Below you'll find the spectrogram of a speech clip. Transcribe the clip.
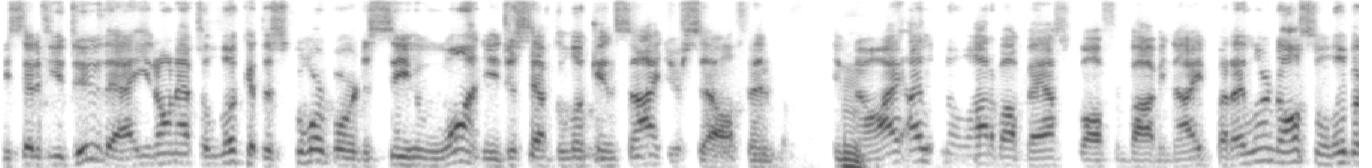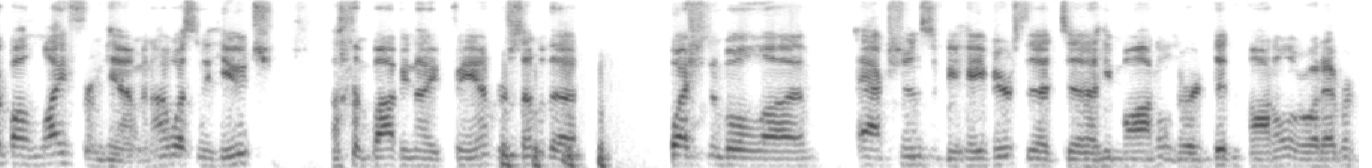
He said, if you do that, you don't have to look at the scoreboard to see who won. You just have to look inside yourself. And, you hmm. know, I, I learned a lot about basketball from Bobby Knight, but I learned also a little bit about life from him. And I wasn't a huge uh, Bobby Knight fan for some of the questionable uh, actions and behaviors that uh, he modeled or didn't model or whatever.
